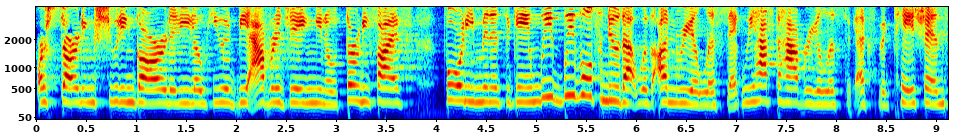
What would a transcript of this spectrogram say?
our starting shooting guard and, you know, he would be averaging, you know, 35, 40 minutes a game. We, we both knew that was unrealistic. We have to have realistic expectations,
